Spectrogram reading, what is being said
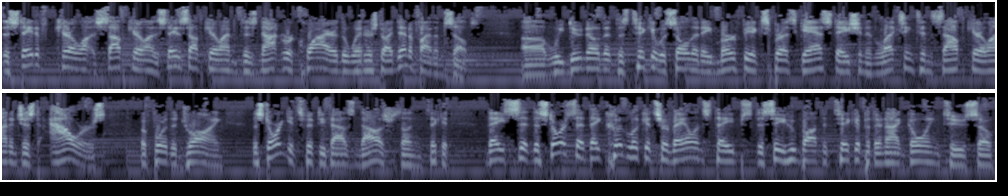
the state of Carolina, South Carolina, the state of South Carolina does not require the winners to identify themselves. Uh, we do know that this ticket was sold at a Murphy Express gas station in Lexington, South Carolina, just hours before the drawing. The store gets $50,000 for selling the ticket. They said The store said they could look at surveillance tapes to see who bought the ticket, but they're not going to. So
